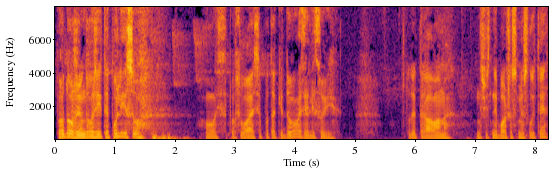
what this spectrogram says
Продовжуємо, друзі, йти по лісу. Ось, просуваюся по такій дорозі лісовій. Туди травами щось не бачу смислу йти.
